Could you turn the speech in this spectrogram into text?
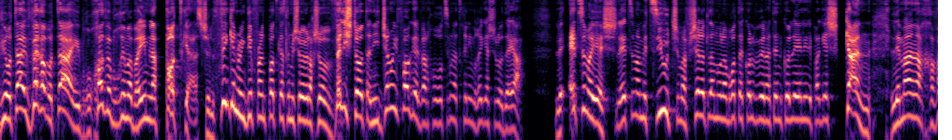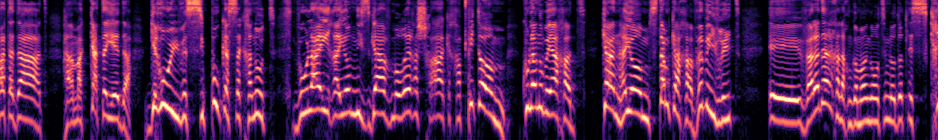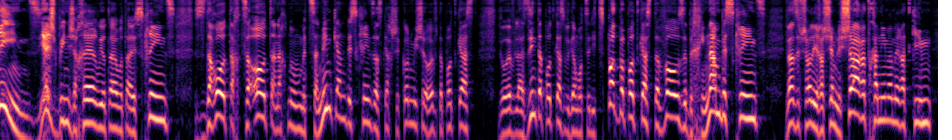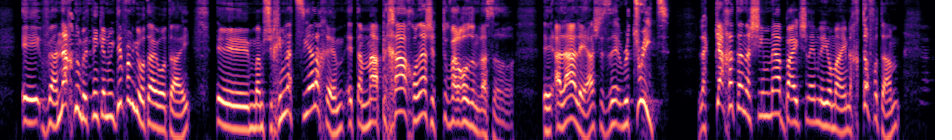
גבירותיי ורבותיי, ברוכות וברוכים הבאים לפודקאסט של Think and Ring Different, פודקאסט למי שאוהב לחשוב ולשתות. אני ג'רמי פוגל, ואנחנו רוצים להתחיל עם רגע של הודיה. לעצם היש, לעצם המציאות שמאפשרת לנו למרות הכל ובהינתן כל אלי להיפגש כאן, למען הרחבת הדעת, העמקת הידע, גירוי וסיפוק הסקרנות, ואולי רעיון נשגב, מעורר השראה, ככה פתאום, כולנו ביחד, כאן, היום, סתם ככה, ובעברית. אה, ועל הדרך אנחנו כמובן גם רוצים להודות לסקרינס, יש בינג' אחר ויותר ויותר סקרינס, סדרות, הרצאות, אנחנו מצלמים כאן בסקרינס, אז כך שכל מי שאוהב את הפודקאסט ואוהב להאזין את הפודקאסט וגם רוצה לצפות בפודקאסט, תבואו, זה בחינם בסקרינס, ואז אפשר להירשם לשאר התכנים המרתקים. אה, ואנחנו ב- Think and Drink Different גבירותיי ורבותיי, אה, ממשיכים להציע לכם את המהפכה האחרונה של תובל רוזנבסר אה, עלה עליה, שזה retreat. לקחת אנשים מהבית שלהם ליומיים, לחטוף אותם,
